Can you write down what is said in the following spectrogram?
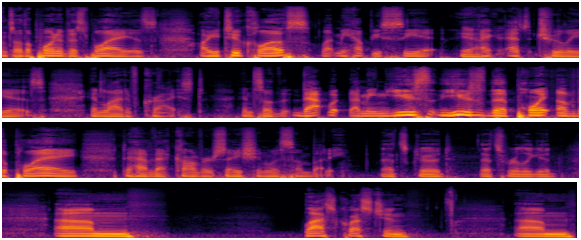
And so the point of this play is are you too close? Let me help you see it Yeah. as it truly is in light of Christ. And so that would I mean use use the point of the play to have that conversation with somebody. That's good. That's really good. Um, last question. Um,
